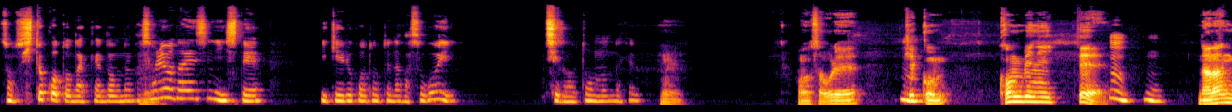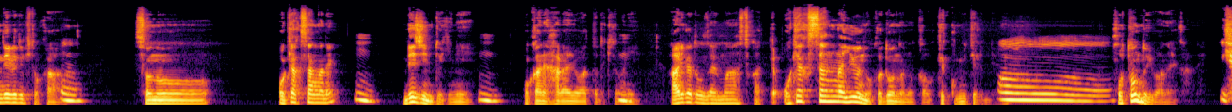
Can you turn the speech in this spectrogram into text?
その一言だけどなんかそれを大事にしていけることってなんかすごい違うと思うんだけど。うん。あのさ俺うん。結構コンビニ行って並んでる時とか、うん。そのお客さんがねうん。レジの時にうん。お金払い終わった時とかに「うん。ありがとうございます」とかってお客さんが言うのかどうなのかを結構見てるんだあよ、ね、ー。ほとんど言わないからね。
